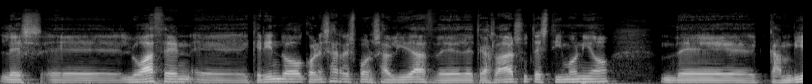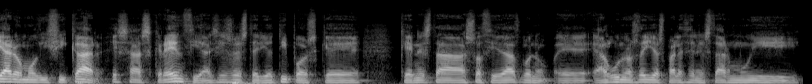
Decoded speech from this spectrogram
les eh, lo hacen queriendo con esa responsabilidad de, trasladar su testimonio de cambiar o modificar esas creencias y esos estereotipos que, que en esta sociedad, bueno, algunos de ellos parecen estar muy,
